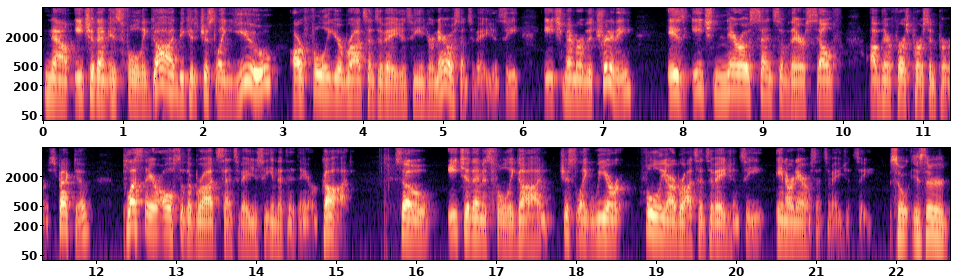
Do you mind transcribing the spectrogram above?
Now each of them is fully god because just like you are fully your broad sense of agency and your narrow sense of agency each member of the trinity is each narrow sense of their self of their first person perspective. Plus, they are also the broad sense of agency in that they are God. So each of them is fully God, just like we are fully our broad sense of agency in our narrow sense of agency. So, is there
